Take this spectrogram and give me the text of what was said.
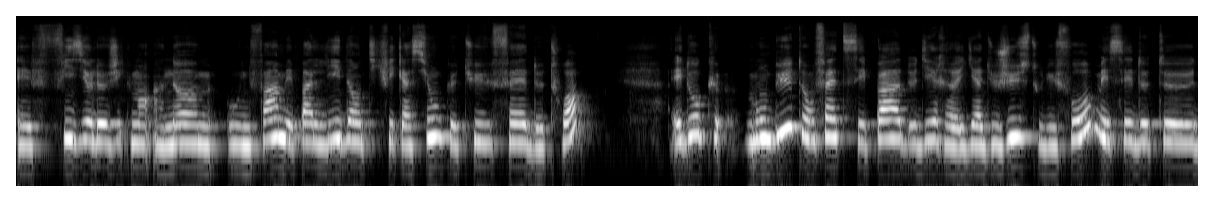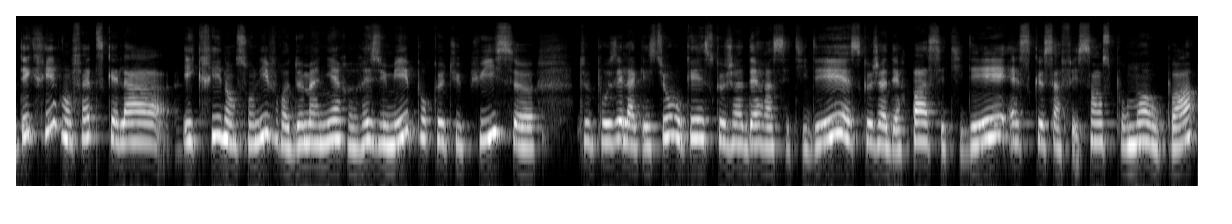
est physiologiquement un homme ou une femme et pas l'identification que tu fais de toi. Et donc, mon but, en fait, c'est pas de dire euh, il y a du juste ou du faux, mais c'est de te décrire, en fait, ce qu'elle a écrit dans son livre de manière résumée pour que tu puisses euh, te poser la question, OK, est-ce que j'adhère à cette idée? Est-ce que j'adhère pas à cette idée? Est-ce que ça fait sens pour moi ou pas?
